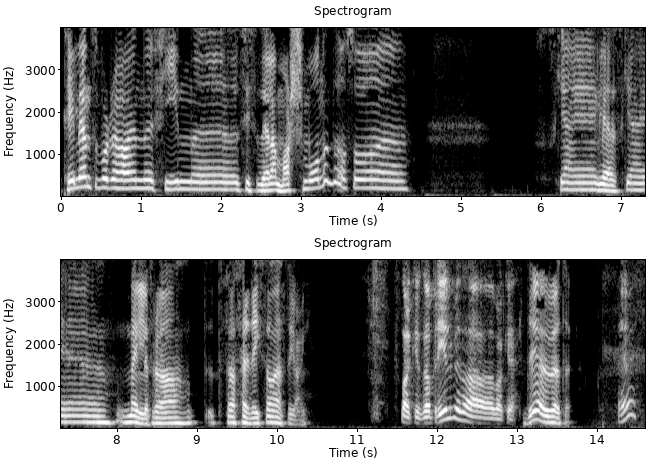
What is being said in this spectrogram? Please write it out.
til igjen så får dere ha en fin uh, siste del av mars måned, og så uh, skal jeg glede Skal jeg uh, melde fra, fra Fredrikstad neste gang. Snakkes i april, vi da, Bakke. Det gjør vi, vet du. Yes.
